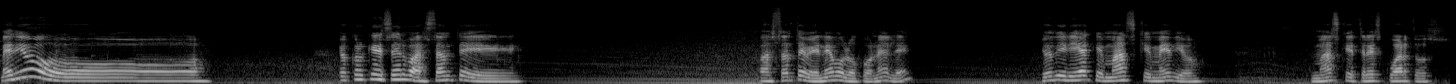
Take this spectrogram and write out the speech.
¿Medio? Yo creo que es ser bastante... Bastante benévolo con él, ¿eh? Yo diría que más que medio. Más que tres cuartos.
